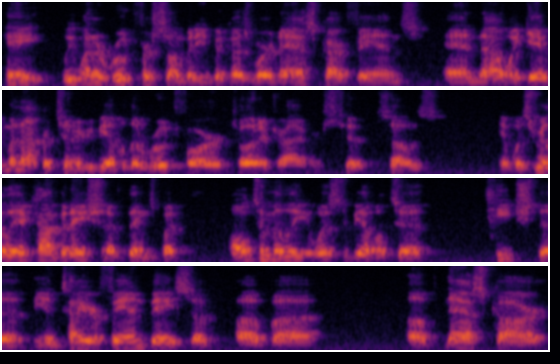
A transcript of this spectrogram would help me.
hey, we want to root for somebody because we're NASCAR fans, and now we gave them an opportunity to be able to root for Toyota drivers too. So it was, it was really a combination of things, but ultimately it was to be able to teach the, the entire fan base of of, uh, of NASCAR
